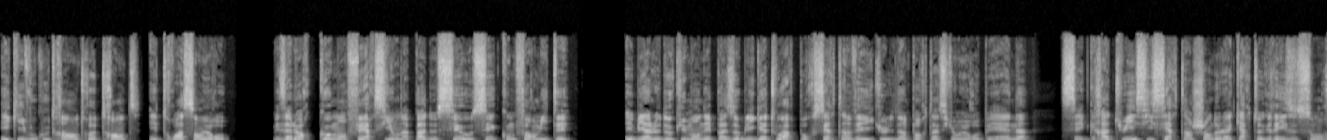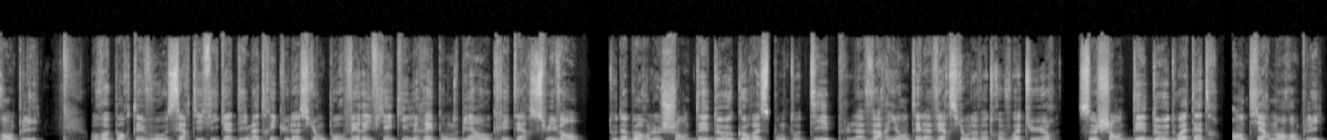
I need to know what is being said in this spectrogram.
et qui vous coûtera entre 30 et 300 euros. Mais alors comment faire si on n'a pas de COC conformité? Eh bien, le document n'est pas obligatoire pour certains véhicules d'importation européenne, c'est gratuit si certains champs de la carte grise sont remplis. Reportez-vous au certificat d'immatriculation pour vérifier qu'ils répondent bien aux critères suivants Tout d'abord, le champ D2 correspond au type, la variante et la version de votre voiture. Ce champ D2 doit être entièrement rempli.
